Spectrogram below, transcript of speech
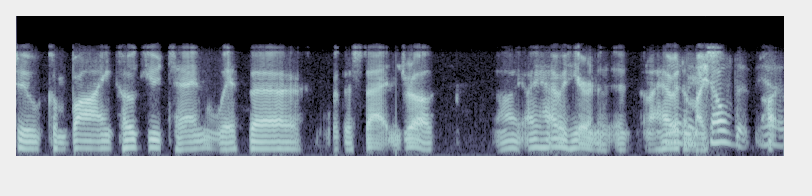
to combine CoQ10 with uh, with a statin drug. I, I have it here, and, and I have yeah, it in they my shelved it. Yeah.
